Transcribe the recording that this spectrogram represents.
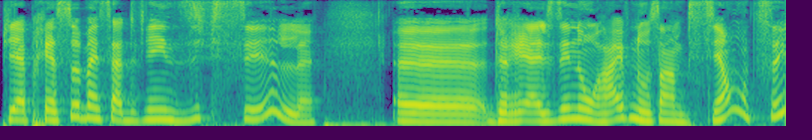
puis après ça, ben ça devient difficile euh, de réaliser nos rêves, nos ambitions, tu sais.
